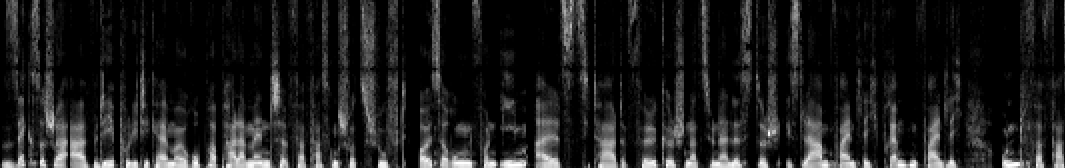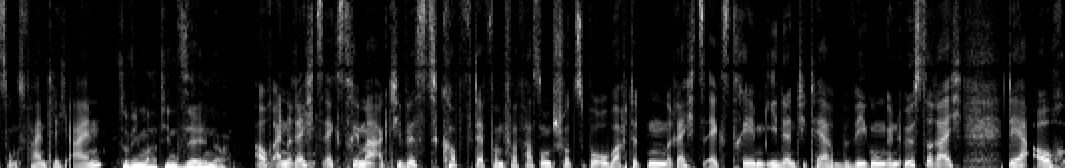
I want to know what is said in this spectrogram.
Sächsischer AfD-Politiker im Europaparlament. Verfassungsschutz stuft Äußerungen von ihm als, Zitat, völkisch, nationalistisch, islamfeindlich, fremdenfeindlich und verfassungsfeindlich ein. Sowie Martin Sellner. Auch ein rechtsextremer Aktivist, Kopf der vom Verfassungsschutz beobachteten rechtsextremen identitären Bewegung in Österreich, der auch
